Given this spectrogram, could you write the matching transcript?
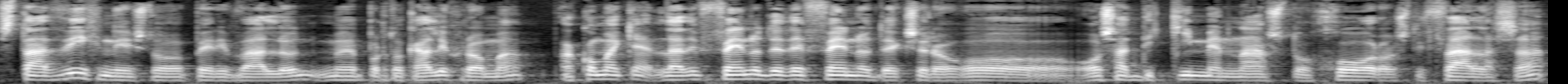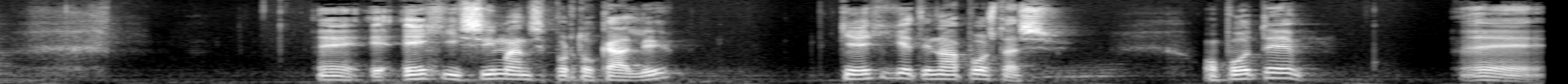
στα δείχνει στο περιβάλλον με πορτοκαλί χρώμα ακόμα και δηλαδή φαίνονται δεν φαίνονται ξέρω εγώ ως αντικείμενα στο χώρο στη θάλασσα ε, ε έχει σήμανση πορτοκάλι και έχει και την απόσταση. Οπότε ε,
